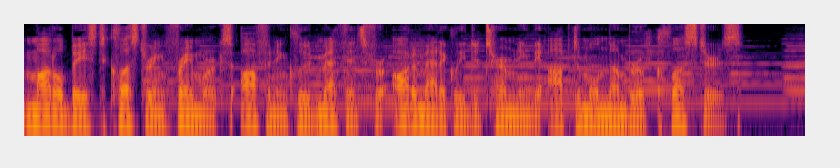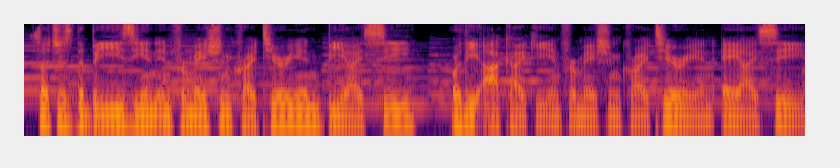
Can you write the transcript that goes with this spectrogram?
Model-based clustering frameworks often include methods for automatically determining the optimal number of clusters, such as the Bayesian Information Criterion, BIC, or the Akaike Information Criterion, AIC,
